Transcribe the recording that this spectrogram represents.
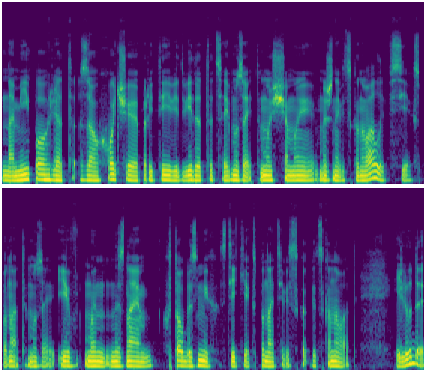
на мій погляд, заохочує прийти і відвідати цей музей, тому що ми ми ж не відсканували всі експонати музею, і ми не знаємо, хто би зміг стільки експонатів відсканувати. І люди,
